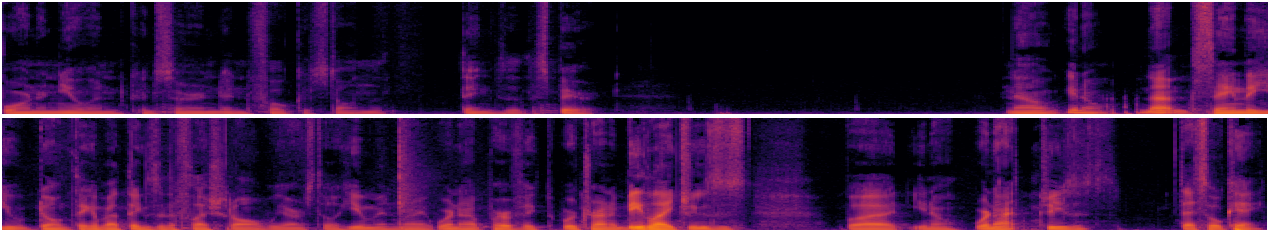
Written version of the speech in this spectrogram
born anew and concerned and focused on the things of the spirit. Now, you know, not saying that you don't think about things of the flesh at all. We are still human, right? We're not perfect. We're trying to be like Jesus, but, you know, we're not Jesus. That's okay,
